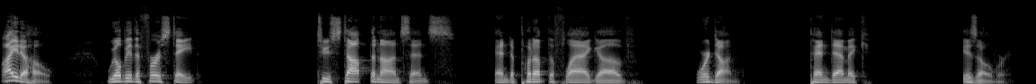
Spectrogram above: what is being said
Idaho will be the first state to stop the nonsense and to put up the flag of we're done. Pandemic is over.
